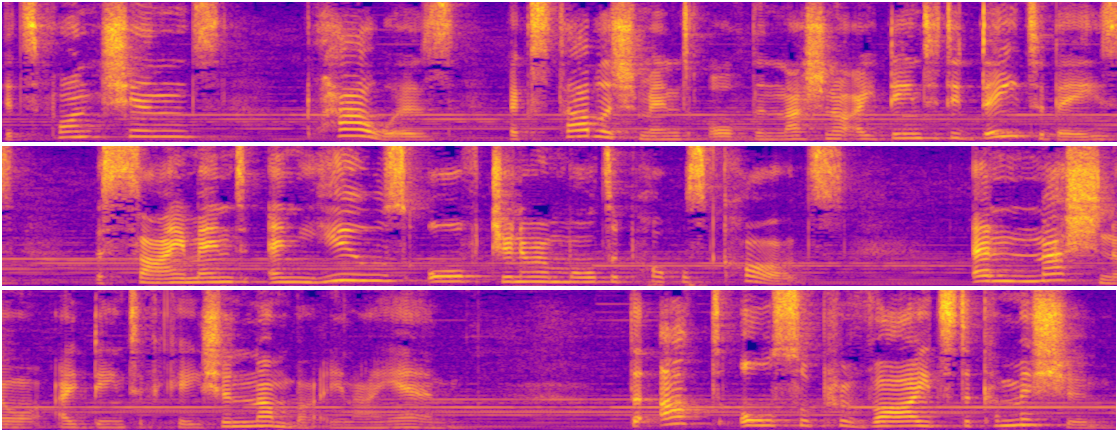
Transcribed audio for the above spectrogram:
its functions, powers, establishment of the National Identity Database, assignment and use of general multipurpose cards, and National Identification Number NIN. The Act also provides the Commission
